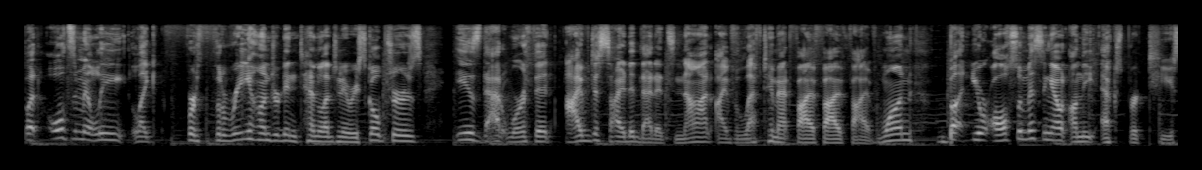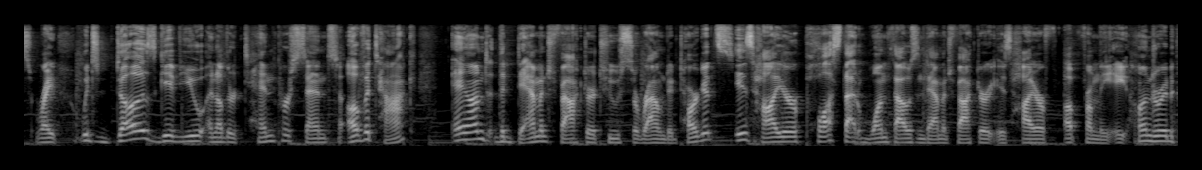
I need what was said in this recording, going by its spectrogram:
but ultimately like for 310 legendary sculptures is that worth it? I've decided that it's not. I've left him at 5551 but you're also missing out on the expertise right? Which does give you another 10 percent of attack and the damage factor to surrounded targets is higher plus that 1000 damage factor is higher up from the 800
